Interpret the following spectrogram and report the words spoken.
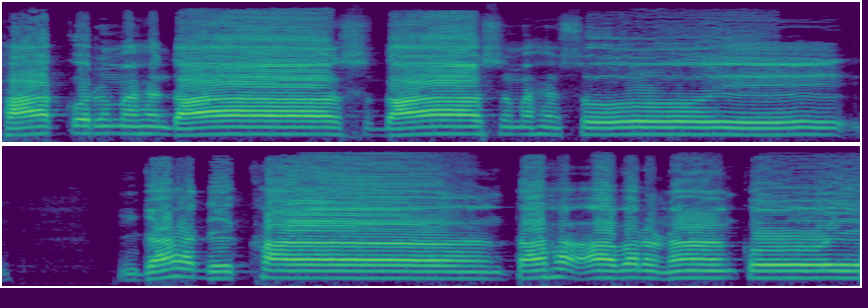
ਠਾਕੁਰ ਮਹਦਾਸ ਦਾਸ ਦਾਸ ਜਹ ਦੇਖਾ ਤਹ ਅਵਰ ਨ ਕੋਏ।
